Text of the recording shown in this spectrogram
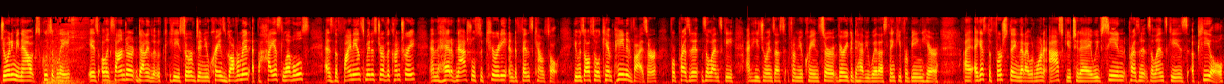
Joining me now exclusively is Alexander Danylyuk. He served in Ukraine's government at the highest levels as the finance minister of the country and the head of National Security and Defense Council. He was also a campaign advisor for President Zelensky, and he joins us from Ukraine. Sir, very good to have you with us. Thank you for being here. I, I guess the first thing that I would want to ask you today we've seen President Zelensky's appeal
